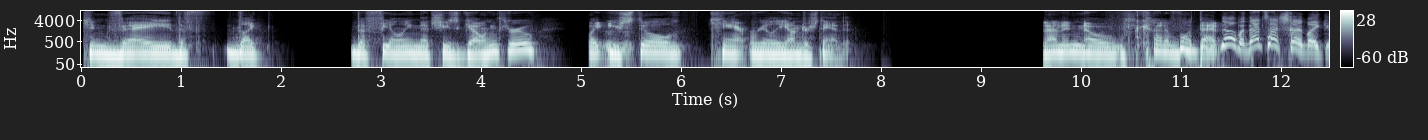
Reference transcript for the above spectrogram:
convey the like the feeling that she's going through, but you Mhm. still can't really understand it. And I didn't know kind of what that. No, but that's actually like,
